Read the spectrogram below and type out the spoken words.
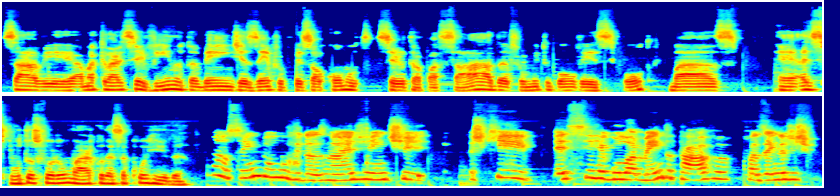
sabe? A McLaren servindo também de exemplo pro pessoal como ser ultrapassada, foi muito bom ver esse ponto, mas é, as disputas foram um marco dessa corrida. Não, sem dúvidas, né, gente? Acho que esse regulamento tava fazendo a gente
